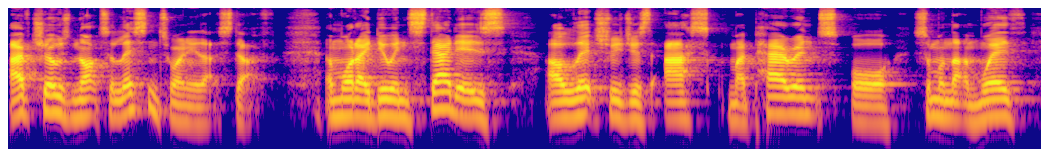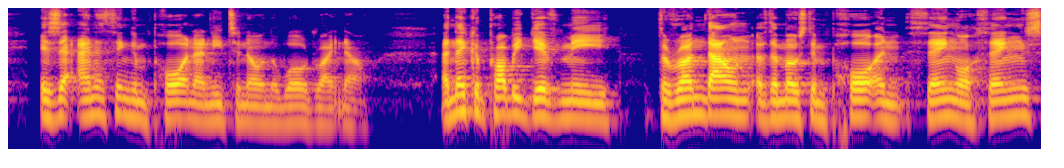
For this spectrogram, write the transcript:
I've chose not to listen to any of that stuff. And what I do instead is I'll literally just ask my parents or someone that I'm with, is there anything important I need to know in the world right now? And they could probably give me the rundown of the most important thing or things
